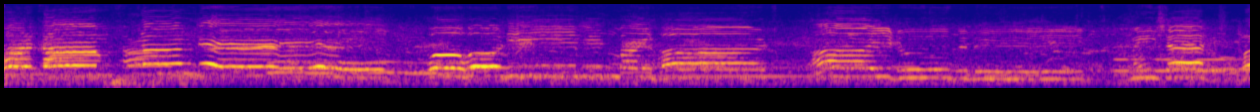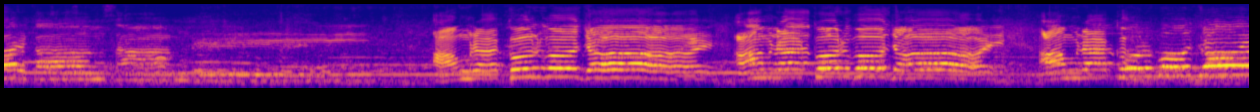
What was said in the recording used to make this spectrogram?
overcome. আমরা করব জয় আমরা করব জয় আমরা করব করব জয়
